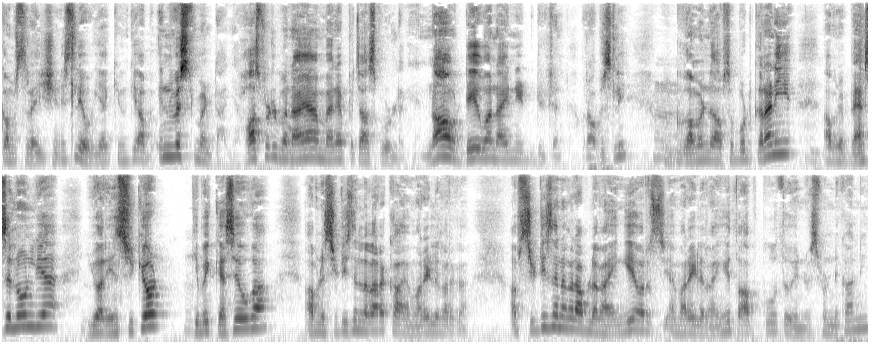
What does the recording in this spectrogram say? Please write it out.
कमर्शलाइजेशन इसलिए हो गया क्योंकि अब इन्वेस्टमेंट आ गया। हॉस्पिटल बनाया मैंने पचास करोड़ लगे now day one I need return और ऑब्वियसली गवर्नमेंट ने आप सपोर्ट करा नहीं है। आपने बैंक से लोन लिया यू आर इनसिक्योर कि भाई कैसे होगा? आपने सिटीजन लगा रखा एम लगा रखा। अब सिटीजन अगर आप लगाएँगे और एम लगाएँगे तो आपको तो इन्वेस्टमेंट निकालनी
